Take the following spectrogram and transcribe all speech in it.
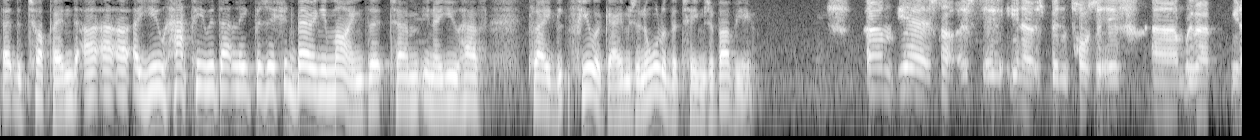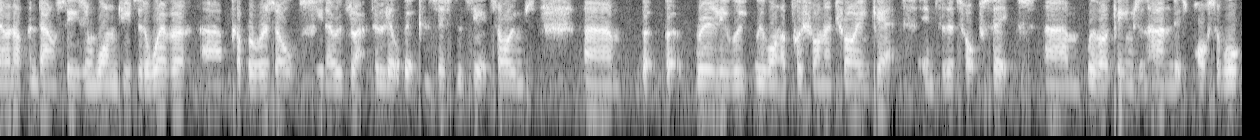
at the top end. Uh, uh, are you happy with that league position? Bearing in mind that um, you know you have played fewer games than all of the teams above you. Um, yeah, it's not. It's, you know, it's been positive. Um, we've had you know an up and down season one due to the weather. Uh, a couple of results. You know, we've lacked a little bit of consistency at times. Um, but but really, we, we want to push on and try and get into the top six. Um, with our games in hand, it's possible,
